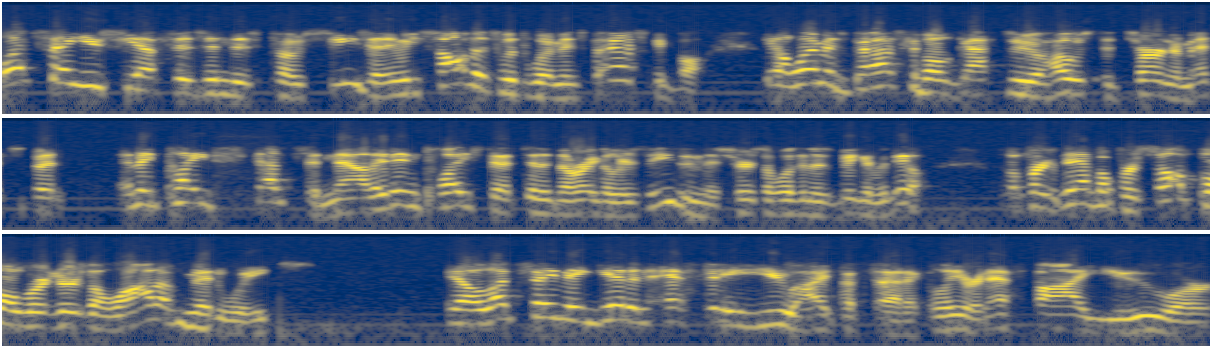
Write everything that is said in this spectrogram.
let's say UCF is in this postseason, and we saw this with women's basketball. You know, women's basketball got to host the tournaments, but and they played Stetson. Now they didn't play Stetson in the regular season this year, so it wasn't as big of a deal. So, for example, for softball, where there's a lot of midweeks, you know, let's say they get an FAU hypothetically, or an FIU, or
